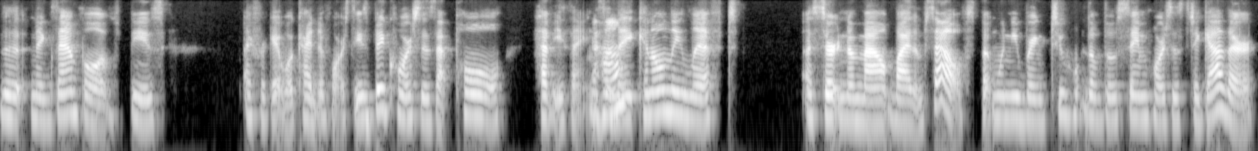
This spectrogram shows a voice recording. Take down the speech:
the, an example of these, I forget what kind of horse, these big horses that pull heavy things Uh-huh. and they can only lift a certain amount by themselves. But when you bring two of those same horses together,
